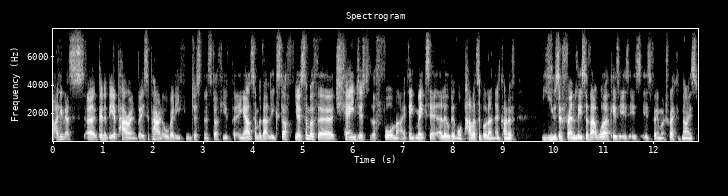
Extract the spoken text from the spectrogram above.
I think that's uh, going to be apparent, but it's apparent already from just the stuff you've putting out, some of that leak stuff. You know, some of the changes to the format, I think, makes it a little bit more palatable and, and kind of user friendly. So that work is, is is is very much recognised.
